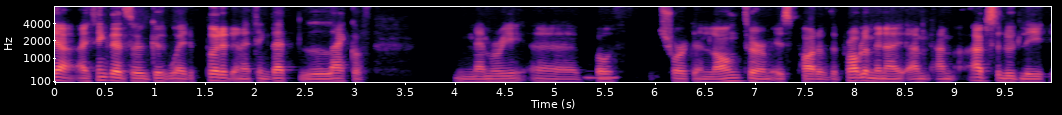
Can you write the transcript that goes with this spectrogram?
yeah i think that's a good way to put it and i think that lack of memory uh, mm-hmm. both short and long term is part of the problem and I, I'm, I'm absolutely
